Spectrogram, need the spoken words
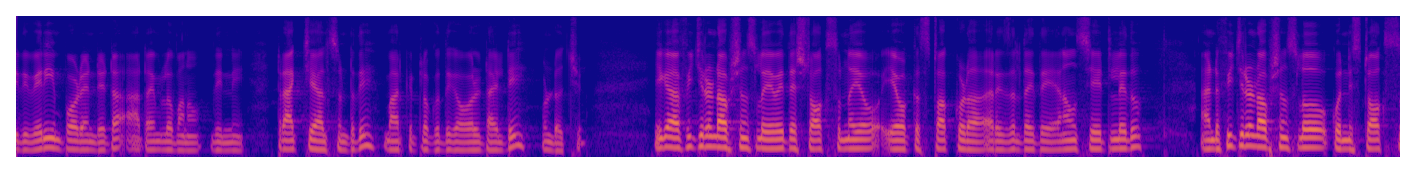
ఇది వెరీ ఇంపార్టెంట్ డేటా. ఆ టైంలో మనం దీన్ని ట్రాక్ చేయాల్సి ఉంటుంది. మార్కెట్లో కొద్దిగా వాలటాలిటీ ఉండొచ్చు. ఇక ఫ్యూచర్ అండ్ ఆప్షన్స్లో ఏవైతే స్టాక్స్ ఉన్నాయో ఏ ఒక్క స్టాక్ కూడా రిజల్ట్ అయితే అనౌన్స్ చేయట్లేదు. అండ్ ఫ్యూచర్ అండ్ ఆప్షన్స్లో కొన్ని స్టాక్స్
